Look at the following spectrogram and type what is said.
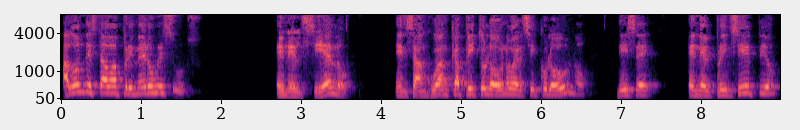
¿A dónde estaba primero Jesús? En el cielo. En San Juan capítulo 1, versículo 1, dice, en el principio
